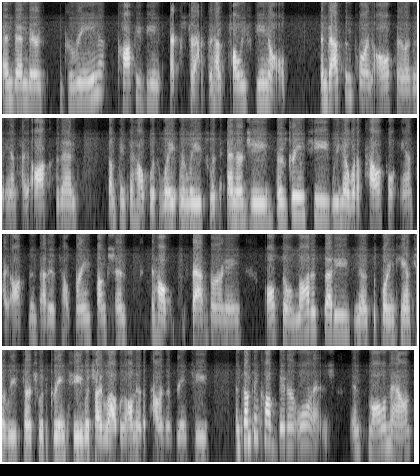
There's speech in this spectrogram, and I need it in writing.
And then there's green coffee bean extract that has polyphenols. And that's important also as an antioxidant something to help with weight release, with energy. There's green tea. We know what a powerful antioxidant that is to help brain function, to help fat burning. Also, a lot of studies, you know, supporting cancer research with green tea, which I love. We all know the powers of green tea. And something called bitter orange in small amounts,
